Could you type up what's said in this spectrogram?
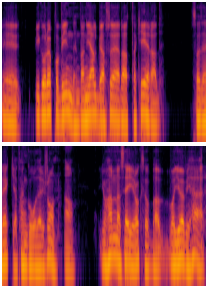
Eh, vi går upp på vinden, Daniel blir alltså är attackerad. Så det räcker att han går därifrån. Ja. Johanna säger också bara, vad gör vi här?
